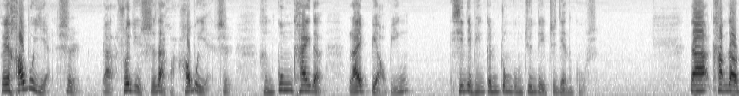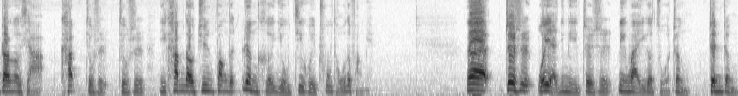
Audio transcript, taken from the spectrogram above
所以毫不掩饰啊，说句实在话，毫不掩饰，很公开的来表明。习近平跟中共军队之间的故事，那看不到张幼霞，看就是就是你看不到军方的任何有机会出头的方面。那这是我眼睛里，这是另外一个佐证，真正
